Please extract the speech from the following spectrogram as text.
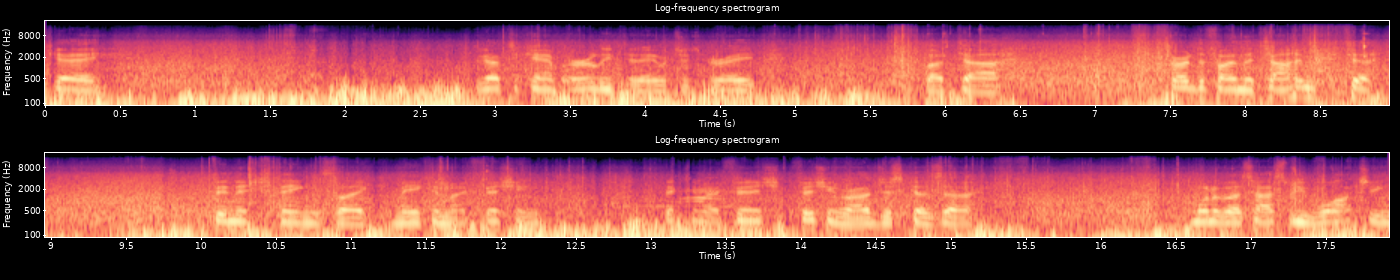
Okay. We got to camp early today, which is great, but uh, it's hard to find the time to finish things like making my fishing, fixing my finish, fishing rod just because uh, one of us has to be watching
